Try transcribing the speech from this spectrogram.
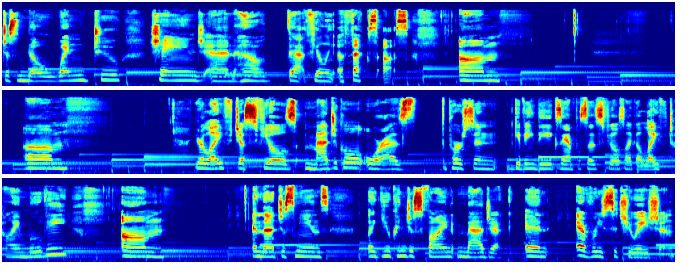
just know when to change and how that feeling affects us. Um, um, your life just feels magical, or as the person giving the example says, feels like a lifetime movie. Um, and that just means like you can just find magic in every situation.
